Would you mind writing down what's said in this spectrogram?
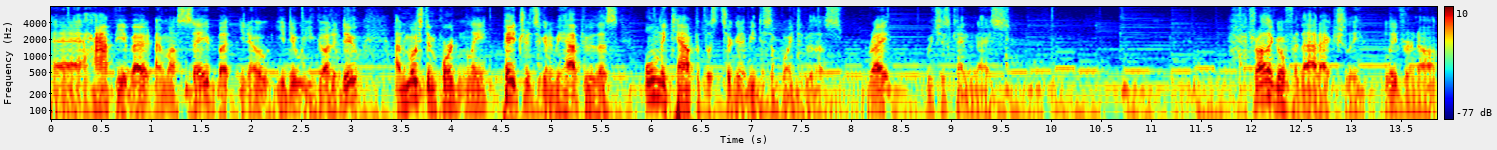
uh, happy about, I must say. But, you know, you do what you got to do. And most importantly, patriots are going to be happy with us. Only capitalists are going to be disappointed with us right? Which is kind of nice. I'd rather go for that, actually. Believe it or not.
